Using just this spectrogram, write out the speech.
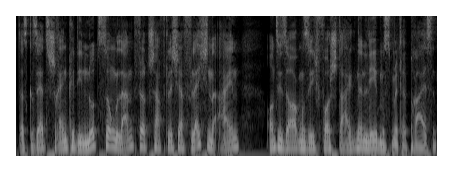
Das Gesetz schränke die Nutzung landwirtschaftlicher Flächen ein und sie sorgen sich vor steigenden Lebensmittelpreisen.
